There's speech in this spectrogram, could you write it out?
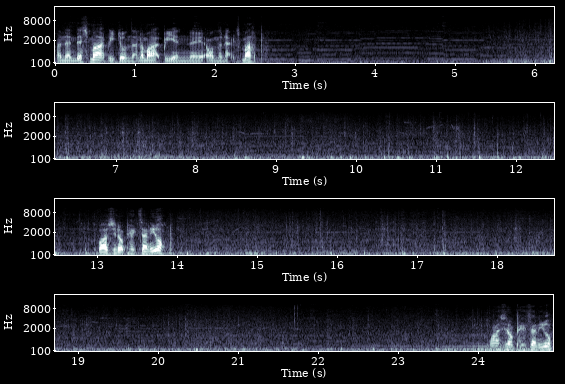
and then this might be done. Then I might be in the, on the next map. Why has he not picked any up? Why has he not picked any up?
